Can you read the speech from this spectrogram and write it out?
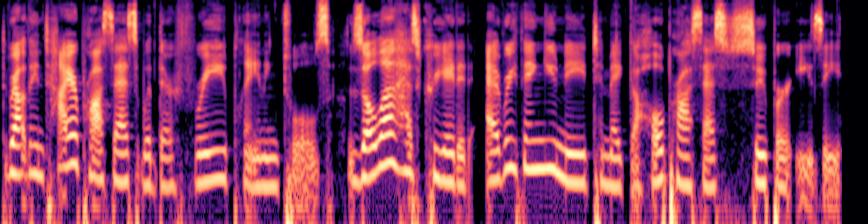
throughout the entire process with their free planning tools. Zola has created everything you need to make the whole process super easy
